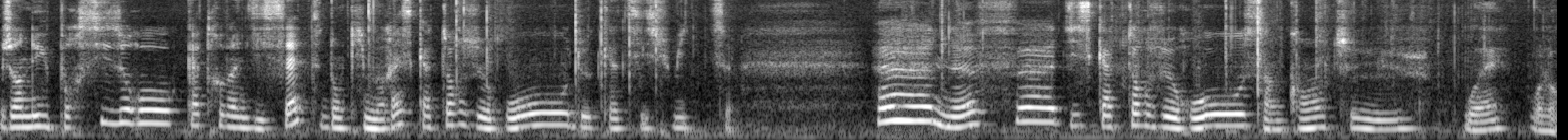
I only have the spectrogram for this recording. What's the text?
J'en ai eu pour 6,97 euros. Donc, il me reste 14 euros. 2, 4, 6, 8, 9, 10, 14 euros. 50. Euh, ouais, voilà.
